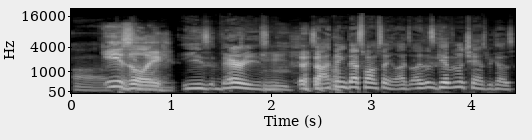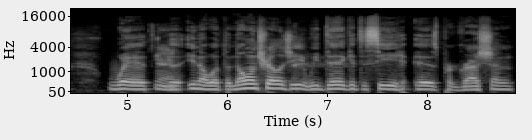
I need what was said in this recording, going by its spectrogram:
uh, Easily. easy, very easy. Mhm. So I think that's what I'm saying. Let's, let's give him a chance because with Yeah. the you know with the Nolan trilogy, we did get to see his progression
